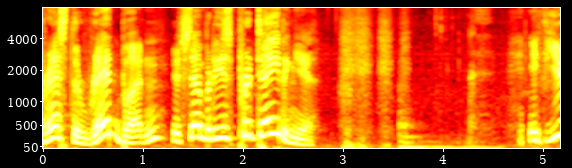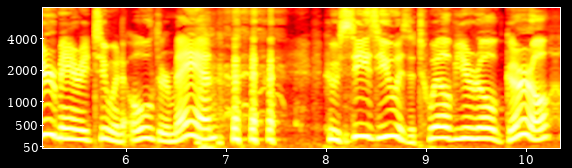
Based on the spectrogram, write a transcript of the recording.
Press the red button if somebody's predating you. If you're married to an older man who sees you as a 12 year old girl,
